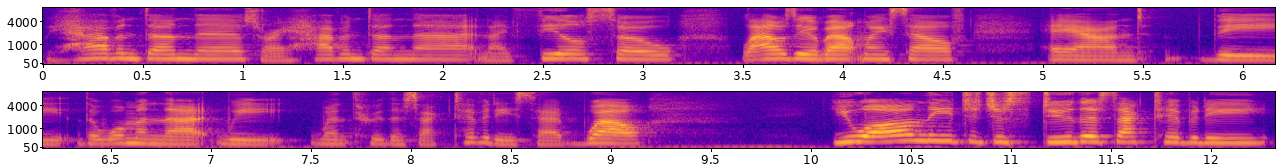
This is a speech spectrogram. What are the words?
we haven't done this or I haven't done that and I feel so lousy about myself and the the woman that we went through this activity said, "Well, you all need to just do this activity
